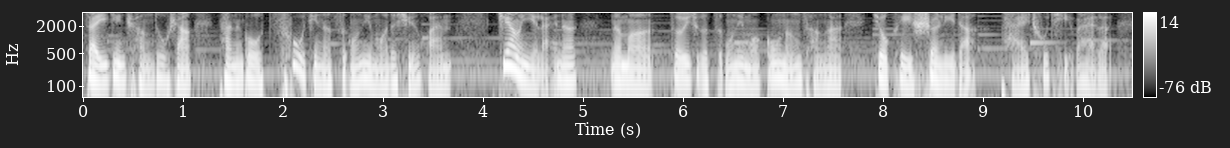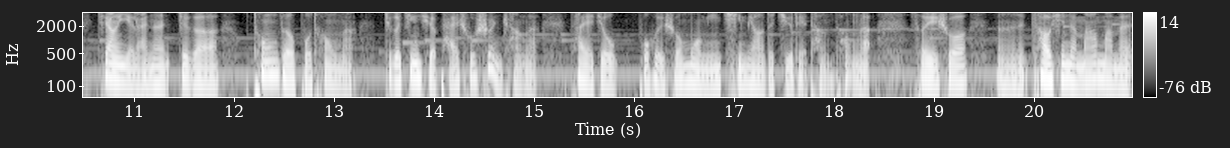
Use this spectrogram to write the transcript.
在一定程度上，它能够促进了子宫内膜的循环。这样一来呢，那么作为这个子宫内膜功能层啊，就可以顺利的排出体外了。这样一来呢，这个通则不痛嘛，这个经血排出顺畅了，它也就不会说莫名其妙的剧烈疼痛了。所以说，嗯，操心的妈妈们，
